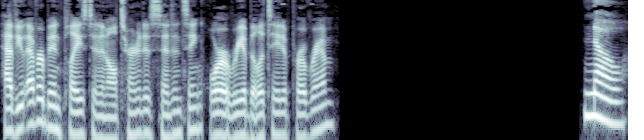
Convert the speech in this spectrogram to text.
Have you ever been placed in an alternative sentencing or a rehabilitative program? No.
